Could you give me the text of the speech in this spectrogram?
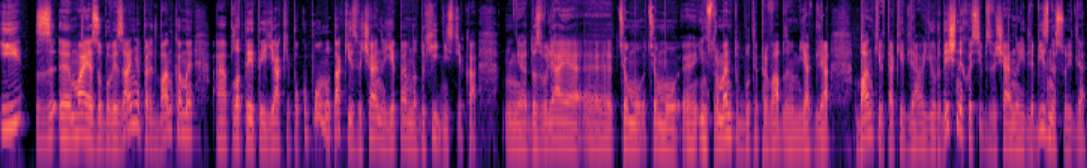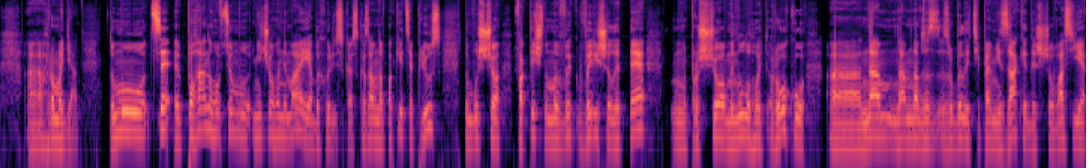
І з, е, має зобов'язання перед банками е, платити як і по купону, так і звичайно є певна дохідність, яка е, дозволяє цьому, цьому інструменту бути привабливим як для банків, так і для юридичних осіб, звичайно, і для бізнесу, і для громадян. Тому це поганого в цьому нічого немає. Я би сказав навпаки, це плюс, тому що фактично ми вирішили те, про що минулого року нам, нам, нам зробили ті певні закиди, що у вас є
